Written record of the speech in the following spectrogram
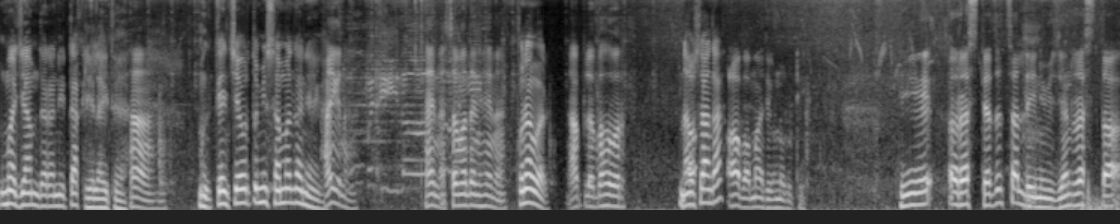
माझ्या आमदारांनी टाकलेला इथं. हा हा. मग त्यांच्यावर तुम्ही समाधानी आहे का? आहे ना. आहे ना समाधानी आहे ना. कुणावर? आपलं भावावर. नाव सांगा. आबा महादेव नरोटे हे रस्त्याचंच चाललंय नियोजन. रस्ता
